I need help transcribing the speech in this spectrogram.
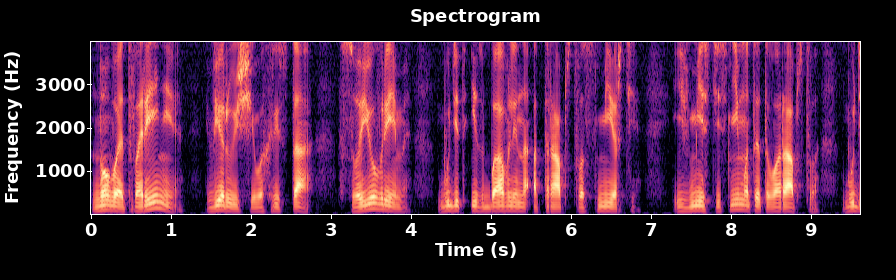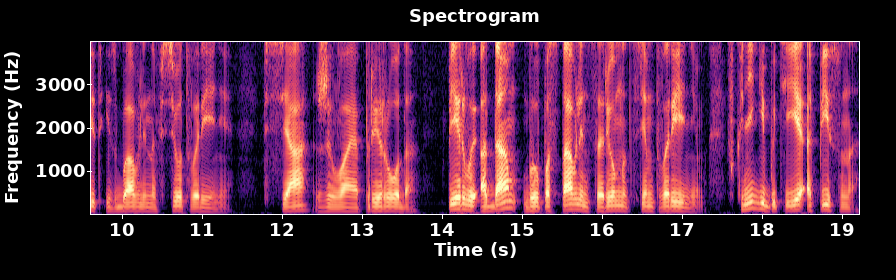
Новое творение верующий во Христа, в свое время будет избавлено от рабства смерти, и вместе с ним от этого рабства будет избавлено все творение, вся живая природа. Первый Адам был поставлен царем над всем творением. В книге «Бытие» описано,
